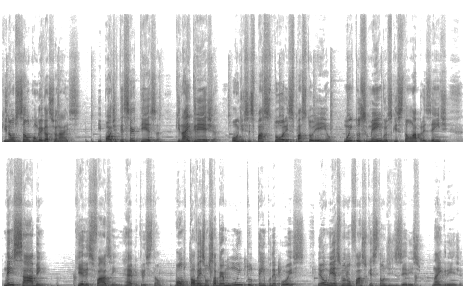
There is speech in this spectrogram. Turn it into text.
que não são congregacionais. E pode ter certeza que na igreja onde esses pastores pastoreiam, muitos membros que estão lá presentes nem sabem que eles fazem rap cristão. Bom, talvez vão saber muito tempo depois. Eu mesmo eu não faço questão de dizer isso na igreja.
